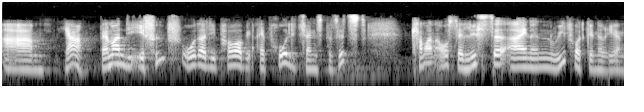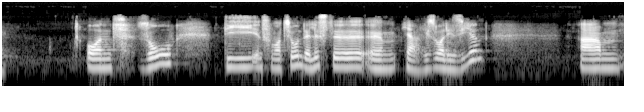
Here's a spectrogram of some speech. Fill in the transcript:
ähm, ja, wenn man die E5 oder die Power BI Pro Lizenz besitzt, kann man aus der Liste einen Report generieren und so die Information der Liste ähm, ja, visualisieren. Ähm,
